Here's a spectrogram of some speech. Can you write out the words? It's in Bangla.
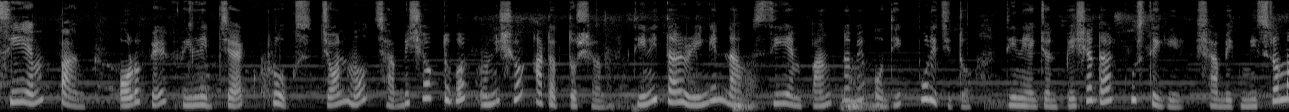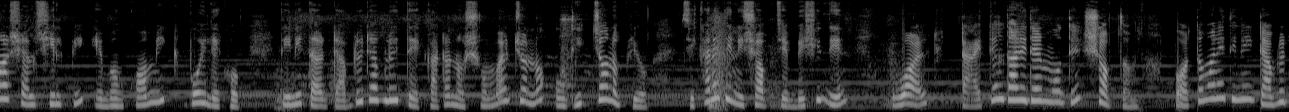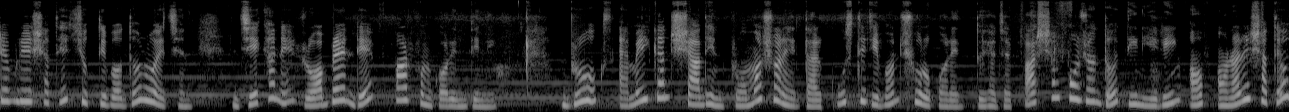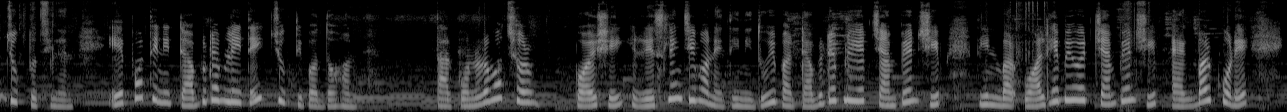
সিএম পাঙ্ক, ওরফে ফিলিপ জ্যাক ব্রুকস, জন্ম ছাব্বিশে অক্টোবর উনিশশো আটাত্তর সাল। তিনি তার রিংয়ের নাম সিএম পাঙ্ক নামে অধিক পরিচিত। তিনি একজন পেশাদার কুস্তিগির, সাবেক মিশ্র মার্শাল শিল্পী এবং কমিক বই লেখক তিনি তার ডাব্লিউডাব্লিউতে কাটানো সময়ের জন্য অধিক জনপ্রিয়, যেখানে তিনি সবচেয়ে বেশি দিন ওয়ার্ল্ড টাইটেলধারীদের মধ্যে সপ্তম। বর্তমানে তিনি ডাব্লিউডাব্লিউ এর সাথে চুক্তিবদ্ধ রয়েছেন, যেখানে র ব্র্যান্ডে পারফর্ম করেন তিনি। ব্রুকস আমেরিকান স্বাধীন প্রমোশনে তার কুস্তি জীবন শুরু করেন। দুই হাজার পাঁচ সাল পর্যন্ত তিনি রিং অফ অনারের সাথেও যুক্ত ছিলেন। এরপর তিনি ডাব্লিউডাব্লিউতেই চুক্তিবদ্ধ হন। তার পনেরো বছর বয়সেই রেসলিং জীবনে তিনি দুইবার ডাব্লিউডাব্লিউ এর চ্যাম্পিয়নশিপ তিনবার ওয়ার্ল্ড হেভিওয়েট চ্যাম্পিয়নশিপ একবার করে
